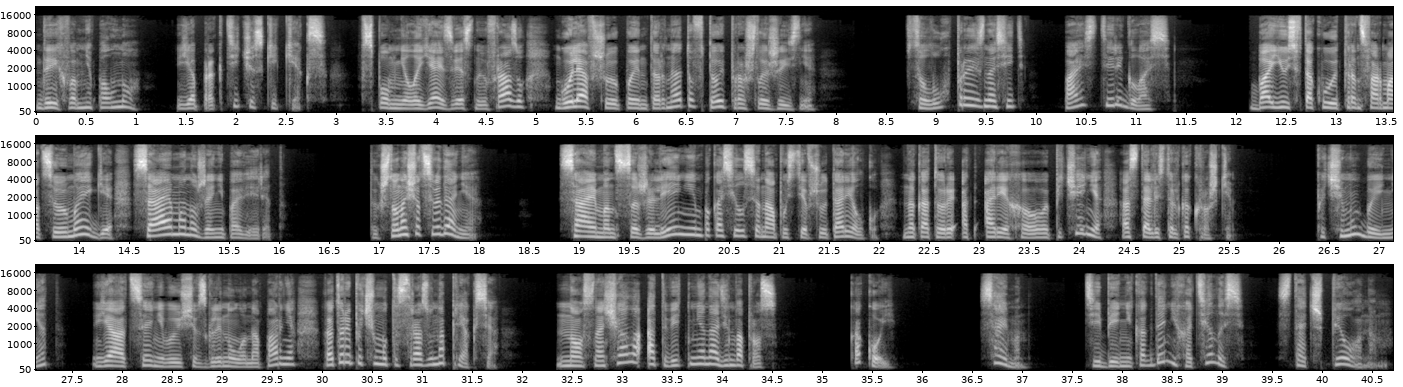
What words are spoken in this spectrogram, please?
Да их во мне полно. Я практически кекс. Вспомнила я известную фразу, гулявшую по интернету в той прошлой жизни. Вслух произносить постереглась. Боюсь, в такую трансформацию Мэгги Саймон уже не поверит. Так что насчет свидания? Саймон с сожалением покосился на опустевшую тарелку, на которой от орехового печенья остались только крошки. Почему бы и нет? Я оценивающе взглянула на парня, который почему-то сразу напрягся. Но сначала ответь мне на один вопрос. Какой? Саймон, тебе никогда не хотелось стать шпионом?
